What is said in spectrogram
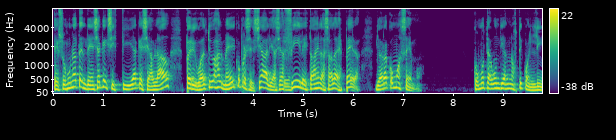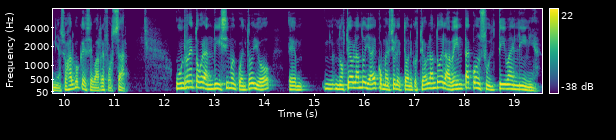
Eso es una tendencia que existía, que se ha hablado, pero igual tú ibas al médico presencial y hacías fila y estabas en la sala de espera. ¿Y ahora cómo hacemos? ¿Cómo te hago un diagnóstico en línea? Eso es algo que se va a reforzar. Un reto grandísimo encuentro yo, em, no estoy hablando ya de comercio electrónico, estoy hablando de la venta consultiva en línea.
